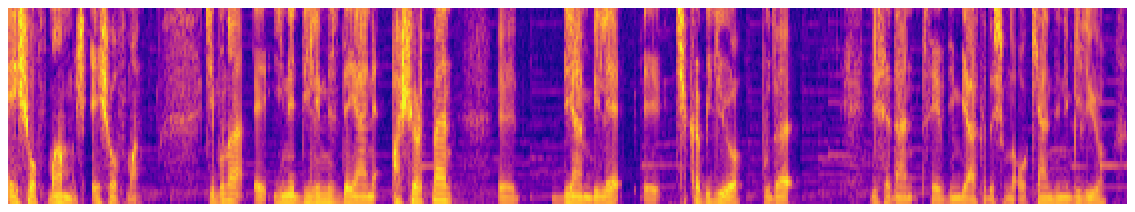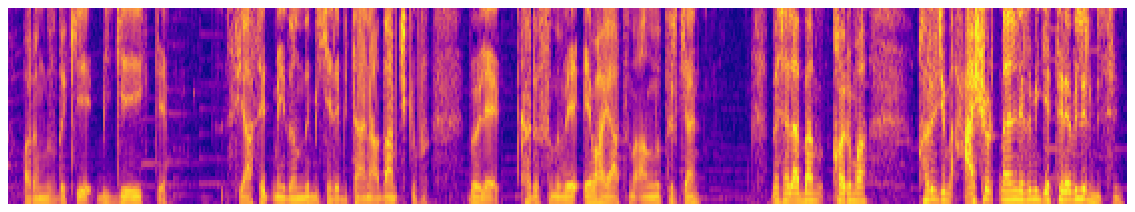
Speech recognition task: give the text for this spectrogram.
Eşofmanmış, eşofman. Ki buna e, yine dilimizde yani aşörtmen e, diyen bile e, çıkabiliyor. Bu da liseden sevdiğim bir arkadaşımla o kendini biliyor. Aramızdaki bir geyikti siyaset meydanında bir kere bir tane adam çıkıp böyle karısını ve ev hayatını anlatırken mesela ben karıma karıcığım aşörtmenlerimi getirebilir misin?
